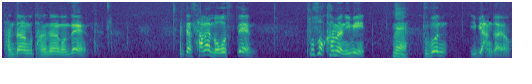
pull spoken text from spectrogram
단단한 거 단단한 건데 일단 사과를 먹었을 때 푸석하면 이미 네. 두 번 입이 안 가요.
